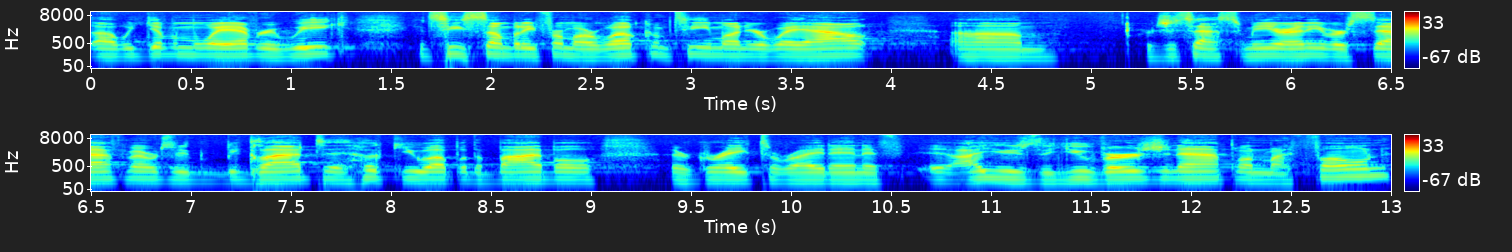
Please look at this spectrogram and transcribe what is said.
Uh, we give them away every week. You can see somebody from our welcome team on your way out. Um, or just ask me or any of our staff members. We'd be glad to hook you up with a Bible. They're great to write in. If I use the YouVersion app on my phone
